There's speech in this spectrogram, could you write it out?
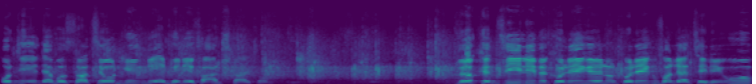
und die Demonstration gegen die NPD-Veranstaltung. Wirken Sie, liebe Kolleginnen und Kollegen von der CDU,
